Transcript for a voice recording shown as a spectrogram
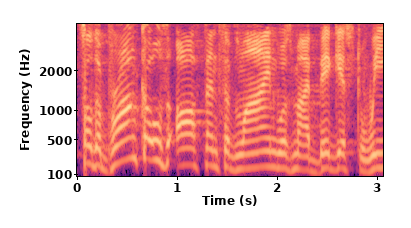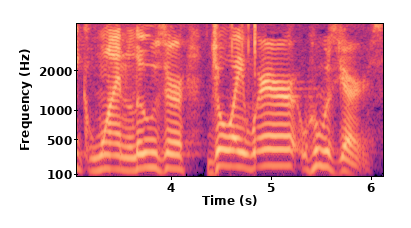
So the Broncos offensive line was my biggest week one loser. Joy, where who was yours?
